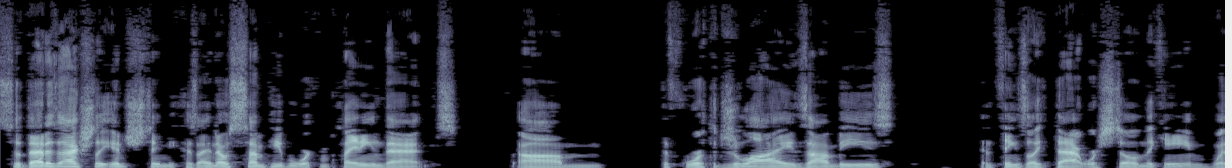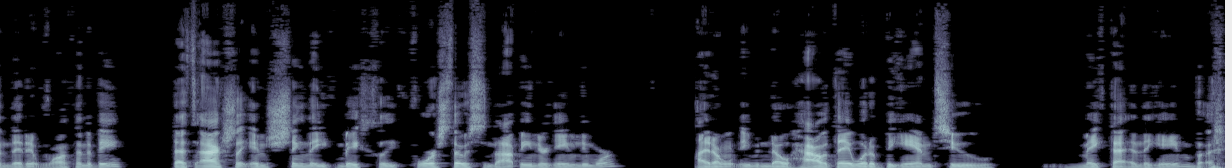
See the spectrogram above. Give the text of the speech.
So that is actually interesting because I know some people were complaining that um, the Fourth of July zombies and things like that were still in the game when they didn't want them to be. That's actually interesting that you can basically force those to not be in your game anymore. I don't even know how they would have began to make that in the game, but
